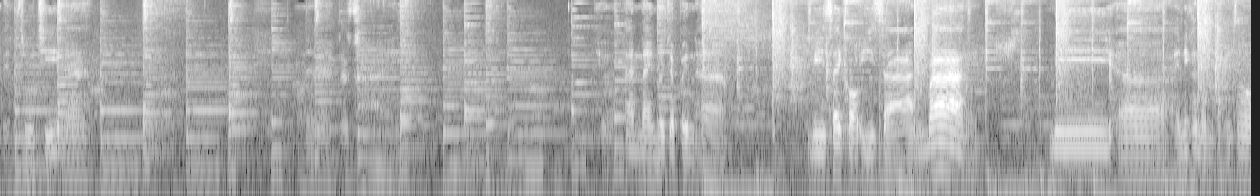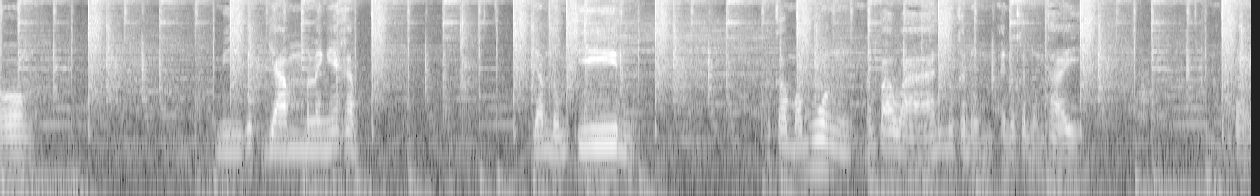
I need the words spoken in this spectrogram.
เป็นซูชินะนั่นแหละก็ขายเดี๋ยวด้านในนู้นจะเป็นอ่ามีไส้กรอกอีสานบ้าง มีอ่ออันนี้ขนมถังทอง มีพวกยำอะไรเงี้ยครับยำขนมจีน แล้วก็มะม่วงน้ำปลาหวานนุ่นขนมไอ้นุ่นขนมไทย ขนมไทย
